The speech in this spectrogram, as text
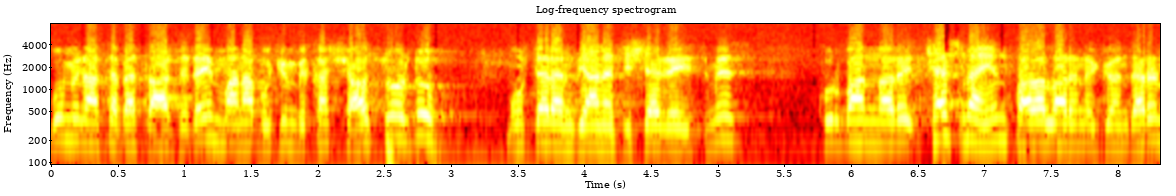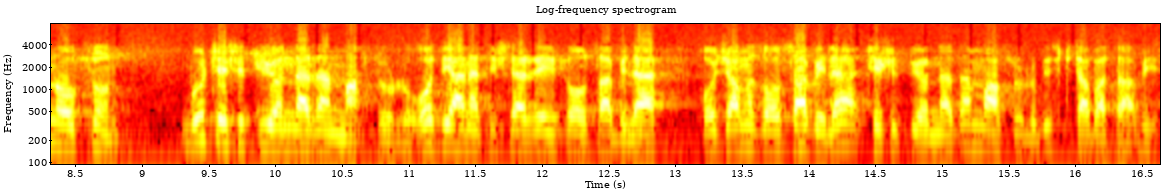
Bu münasebetle arz edeyim, bana bugün birkaç şahıs sordu. Muhterem Diyanet İşleri Reisimiz, kurbanları kesmeyin, paralarını gönderin olsun. Bu çeşitli yönlerden mahsurlu. O Diyanet İşleri Reisi olsa bile, hocamız olsa bile çeşitli yönlerden mahsurlu. Biz kitaba tabiiz.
